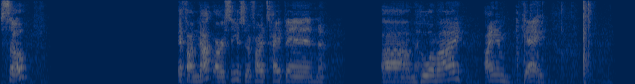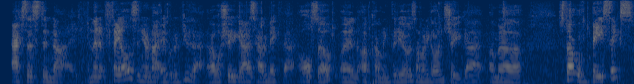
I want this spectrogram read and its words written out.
So, if I'm not Arsi, so if I type in, um, who am I? I am gay. Access denied. And then it fails and you're not able to do that. I will show you guys how to make that also in upcoming videos. I'm going to go and show you guys. I'm going to start with basics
